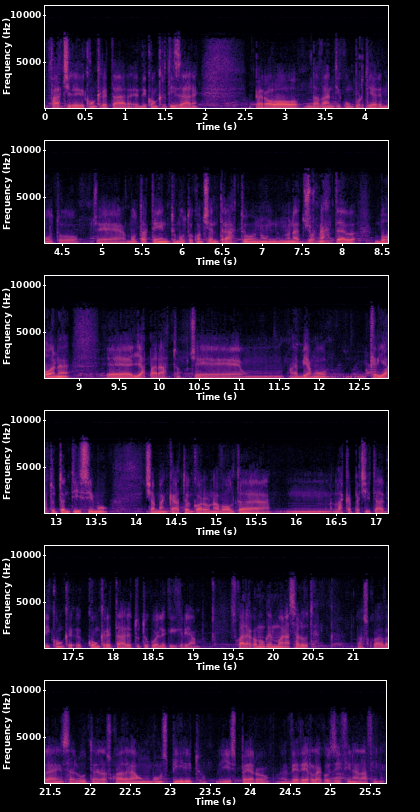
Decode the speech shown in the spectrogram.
facili di, di concretizzare però davanti con un portiere molto, cioè, molto attento, molto concentrato, in, una giornata buona eh, gli ha parato. Cioè, um, abbiamo creato tantissimo, ci ha mancato ancora una volta mh, la capacità di conc- concretare tutto quello che creiamo. Squadra comunque in buona salute? La squadra è in salute, la squadra ha un buon spirito e spero vederla così fino alla fine.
